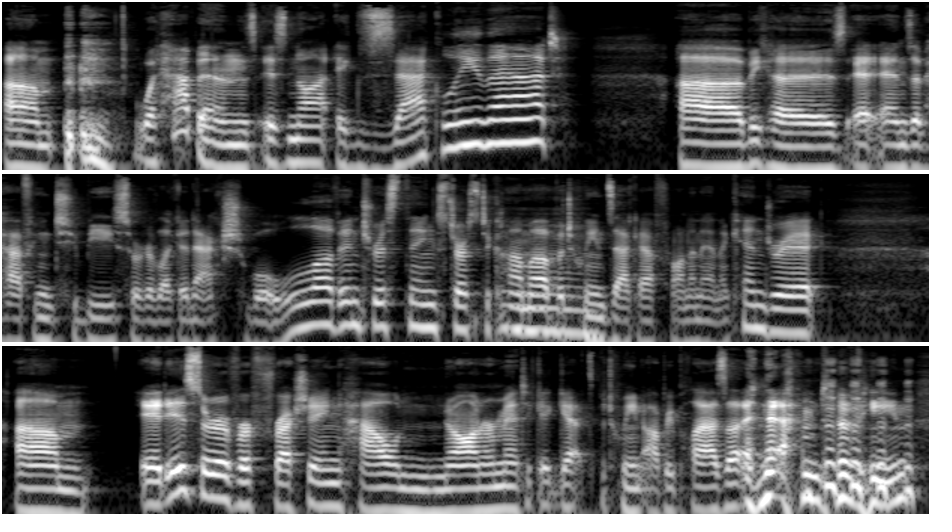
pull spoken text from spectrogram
Um, what happens is not exactly that, uh, because it ends up having to be sort of like an actual love interest thing starts to come up between Zac Efron and Anna Kendrick. Um, it is sort of refreshing how non-romantic it gets between Aubrey Plaza and Adam Devine.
